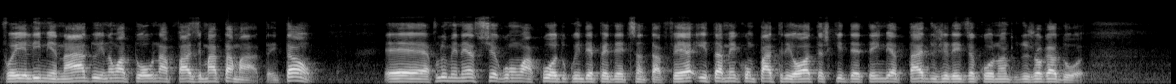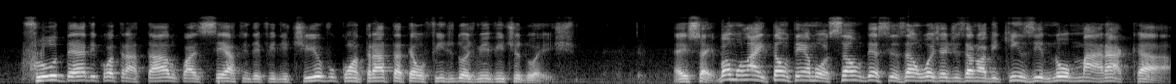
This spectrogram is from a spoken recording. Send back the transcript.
foi eliminado e não atuou na fase mata-mata. Então, é, Fluminense chegou a um acordo com o Independente Santa Fé e também com Patriotas, que detém metade dos direitos econômicos do jogador. Flu deve contratá-lo, quase certo, em definitivo, contrata até o fim de 2022. É isso aí. Vamos lá então, tem emoção, decisão hoje às 19h15 no Maraca.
